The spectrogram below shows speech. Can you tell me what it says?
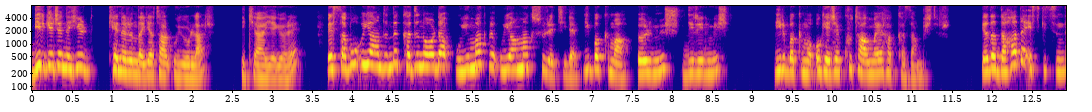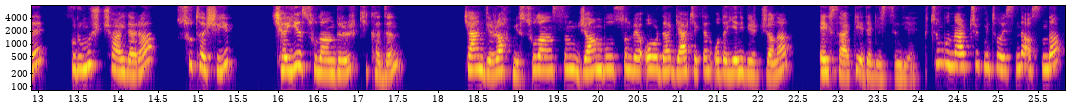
Bir gece nehir kenarında yatar uyurlar hikayeye göre. Ve sabah uyandığında kadın orada uyumak ve uyanmak suretiyle bir bakıma ölmüş, dirilmiş, bir bakıma o gece kut almaya hak kazanmıştır. Ya da daha da eskisinde kurumuş çaylara su taşıyıp çayı sulandırır ki kadın kendi rahmi sulansın, can bulsun ve orada gerçekten o da yeni bir cana ev sahipliği edebilsin diye. Bütün bunlar Türk mitolojisinde aslında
